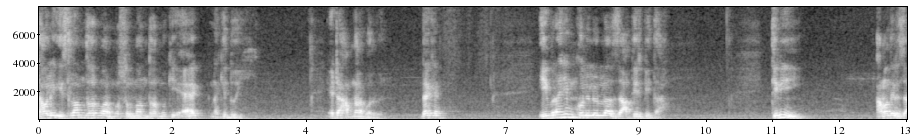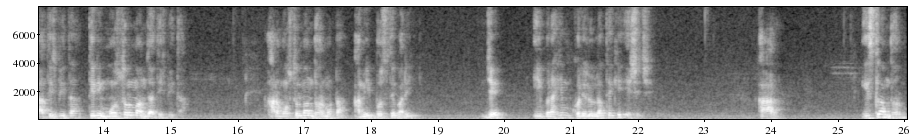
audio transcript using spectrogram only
তাহলে ইসলাম ধর্ম আর মুসলমান ধর্ম কি এক নাকি দুই? এটা আপনারা বলবেন। দেখেন, ইব্রাহিম খলিলুল্লাহ জাতির পিতা। তিনি আমাদের জাতির পিতা, তিনি মুসলমান জাতির পিতা। আর মুসলমান ধর্মটা আমি বুঝতে পারি যে ইব্রাহিম খলিলুল্লাহ থেকে এসেছে। আর ইসলাম ধর্ম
